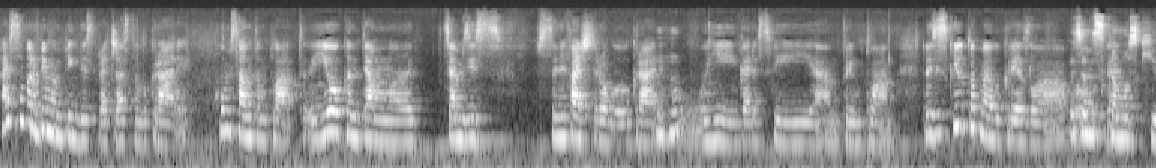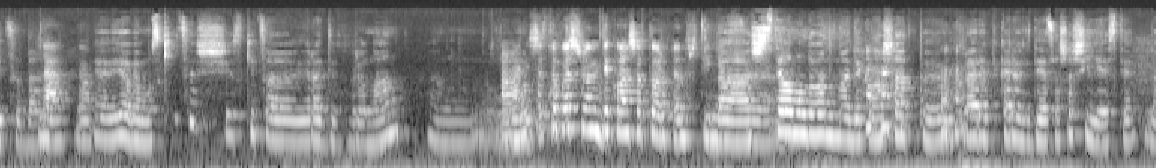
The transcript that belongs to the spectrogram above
Hai să vorbim un pic despre această lucrare. Cum s-a întâmplat? Eu când te-am, ți-am zis să ne faci, te rog, o lucrare Mhm. cu ei în care să fie ea în prim plan. Tu ai zis că eu tocmai lucrez la... Eu o ți-am zis că am o lucrare. schiță, da. Da, da. Eu aveam o schiță și schița era de vreun an. în A, urmă. deci asta a fost și un declanșator pentru tine. Da, să- și Stella Moldovan a declanșat uh, lucrarea pe care o vedeți, așa și este, da.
